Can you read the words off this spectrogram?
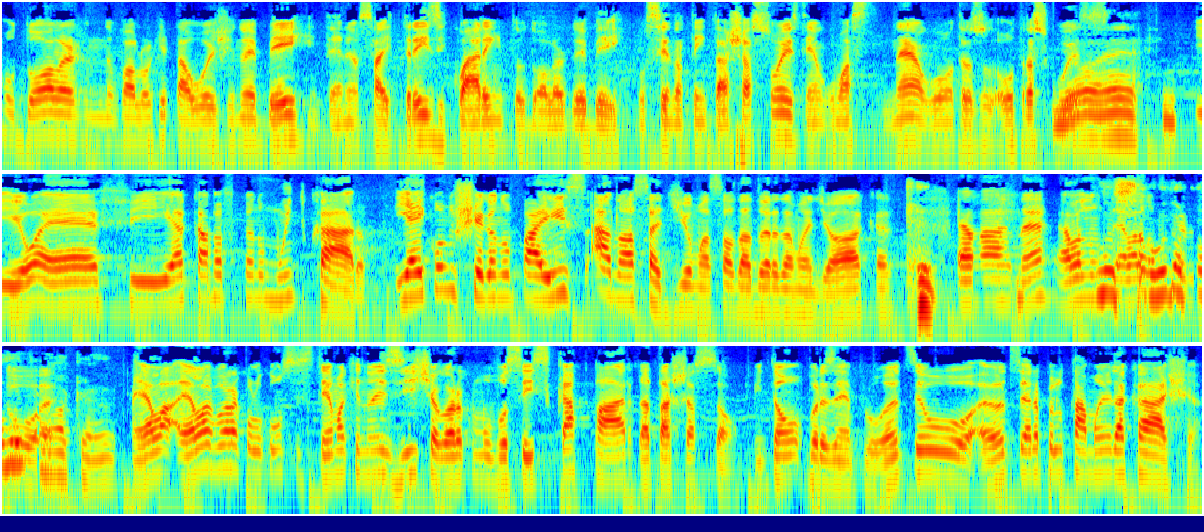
O dólar, no valor que tá hoje no eBay, entendeu? Sai 3,40 o dólar do eBay. Você ainda tem taxações, tem algumas, né, algumas outras, outras coisas. IOF. IOF e acaba ficando muito caro. E aí quando chega no país, a nossa Dilma, saudadora da mandioca, ela, né, ela não, No ela não perdoa. né? Ela, ela agora colocou um sistema que não existe agora como você escapar da taxação. Então, por exemplo, antes eu antes era pelo tamanho da caixa,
